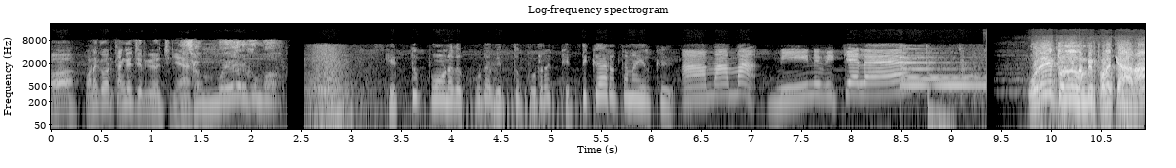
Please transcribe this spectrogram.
ஓ உனக்கு ஒரு தங்கச்சி இருக்குன்னு வச்சுக்கேன். கெட்டு போனது கூட வித்து போடுற கெட்டிக்காரத்தனம் இருக்கு. ஆமா ஆமா மீன் விக்கல. ஒரே தொழில் நம்பி பொழைக்காரா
